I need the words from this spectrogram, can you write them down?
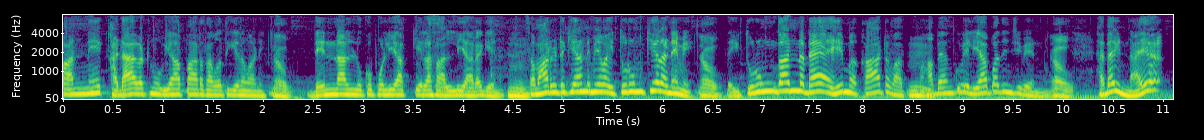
පන්නේ කඩා වැටුණු ව්‍යාපාර තව තියෙනවනේ. ඔව්. දෙන්නල් ලොකු පොලියක් කියලා සල්ලි අරගෙන. සමහර විට කියන්නේ මේවා ඉතුරුම් කියලා නෙමෙයි. දැන් ඉතුරුම් ගන්න බෑ එහෙම කාටවත්. මහ බැංකුවේ ලියාපදිංචි වෙන්න. හැබැයි ණයට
